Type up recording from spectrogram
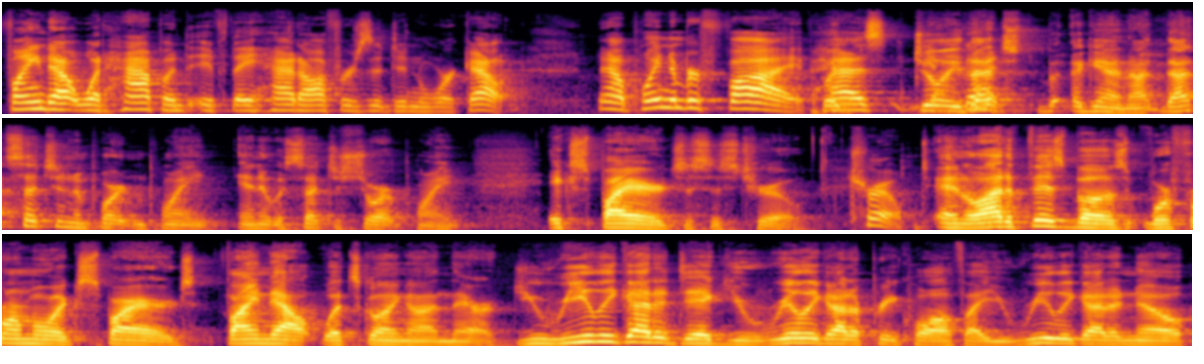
Find out what happened if they had offers that didn't work out. Now, point number five But has Julie, yeah, ahead. that's again, that's such an important point, and it was such a short point. Expired, this is true. true. And a lot of FSBOs were formal expireds. Find out what's going on there. You really got to dig. You really got to pre-qualify. You really got to know.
